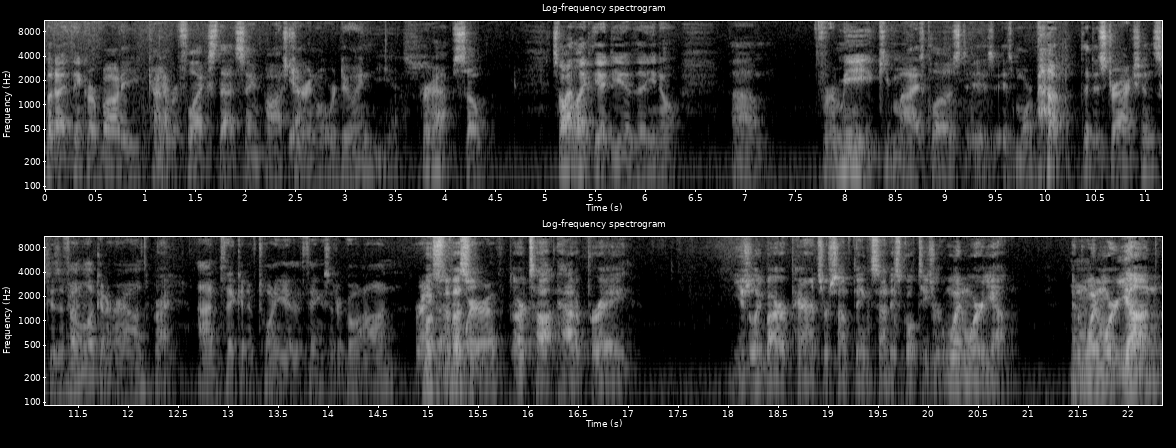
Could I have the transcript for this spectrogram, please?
but I think our body kind of Yeah. reflects that same posture Yeah. in what we're doing. Yes. perhaps. So, so I like the idea of the you know, um, for me, keeping my eyes closed is, is more about the distractions because if I'm looking around, Right. I'm thinking of 20 other things that are going on. Right. Most of I'm us are, of. are taught how to pray, usually by our parents or something, Sunday school teacher, when we're young. And Mm-hmm. when we're young,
